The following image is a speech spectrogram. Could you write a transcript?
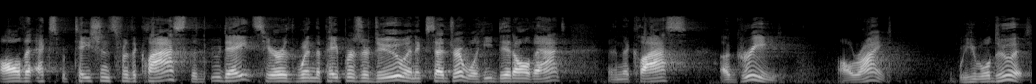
all the expectations for the class, the due dates, here when the papers are due, and etc. Well, he did all that, and the class agreed. All right, we will do it.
